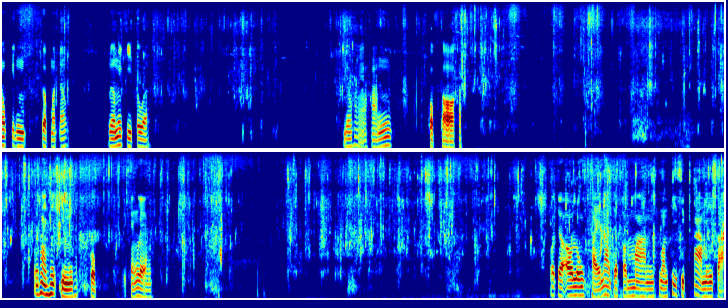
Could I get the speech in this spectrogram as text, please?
นกกินเกือบหมดแล้ว เหลือไม่กี่ตัว เดี๋ยวให้อาหารกบต่อครับ ต้องให้ให้อิ่มครับกบจะแข็งแรงก็จะเอาลงไข่น่าจะประมาณวันที่สิบห้าเมษา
